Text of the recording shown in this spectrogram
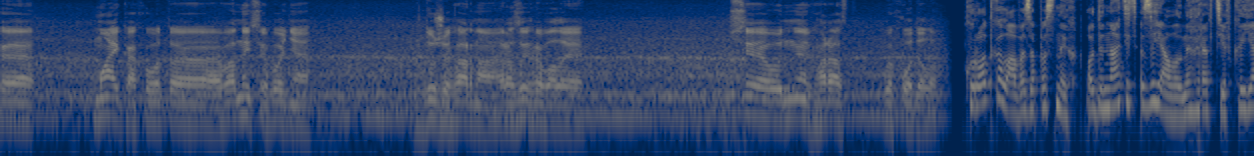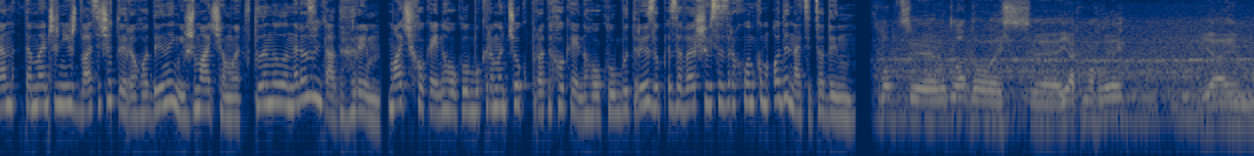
е, майках. От е, вони сьогодні дуже гарно розігрували. Все у них гаразд виходило. Коротка лава запасних, 11 заявлених гравців киян та менше ніж 24 години між матчами вплинули на результат гри. Матч хокейного клубу Кременчук проти хокейного клубу Тризуб завершився з рахунком 11-1. Хлопці викладувались е, як могли. Я їм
